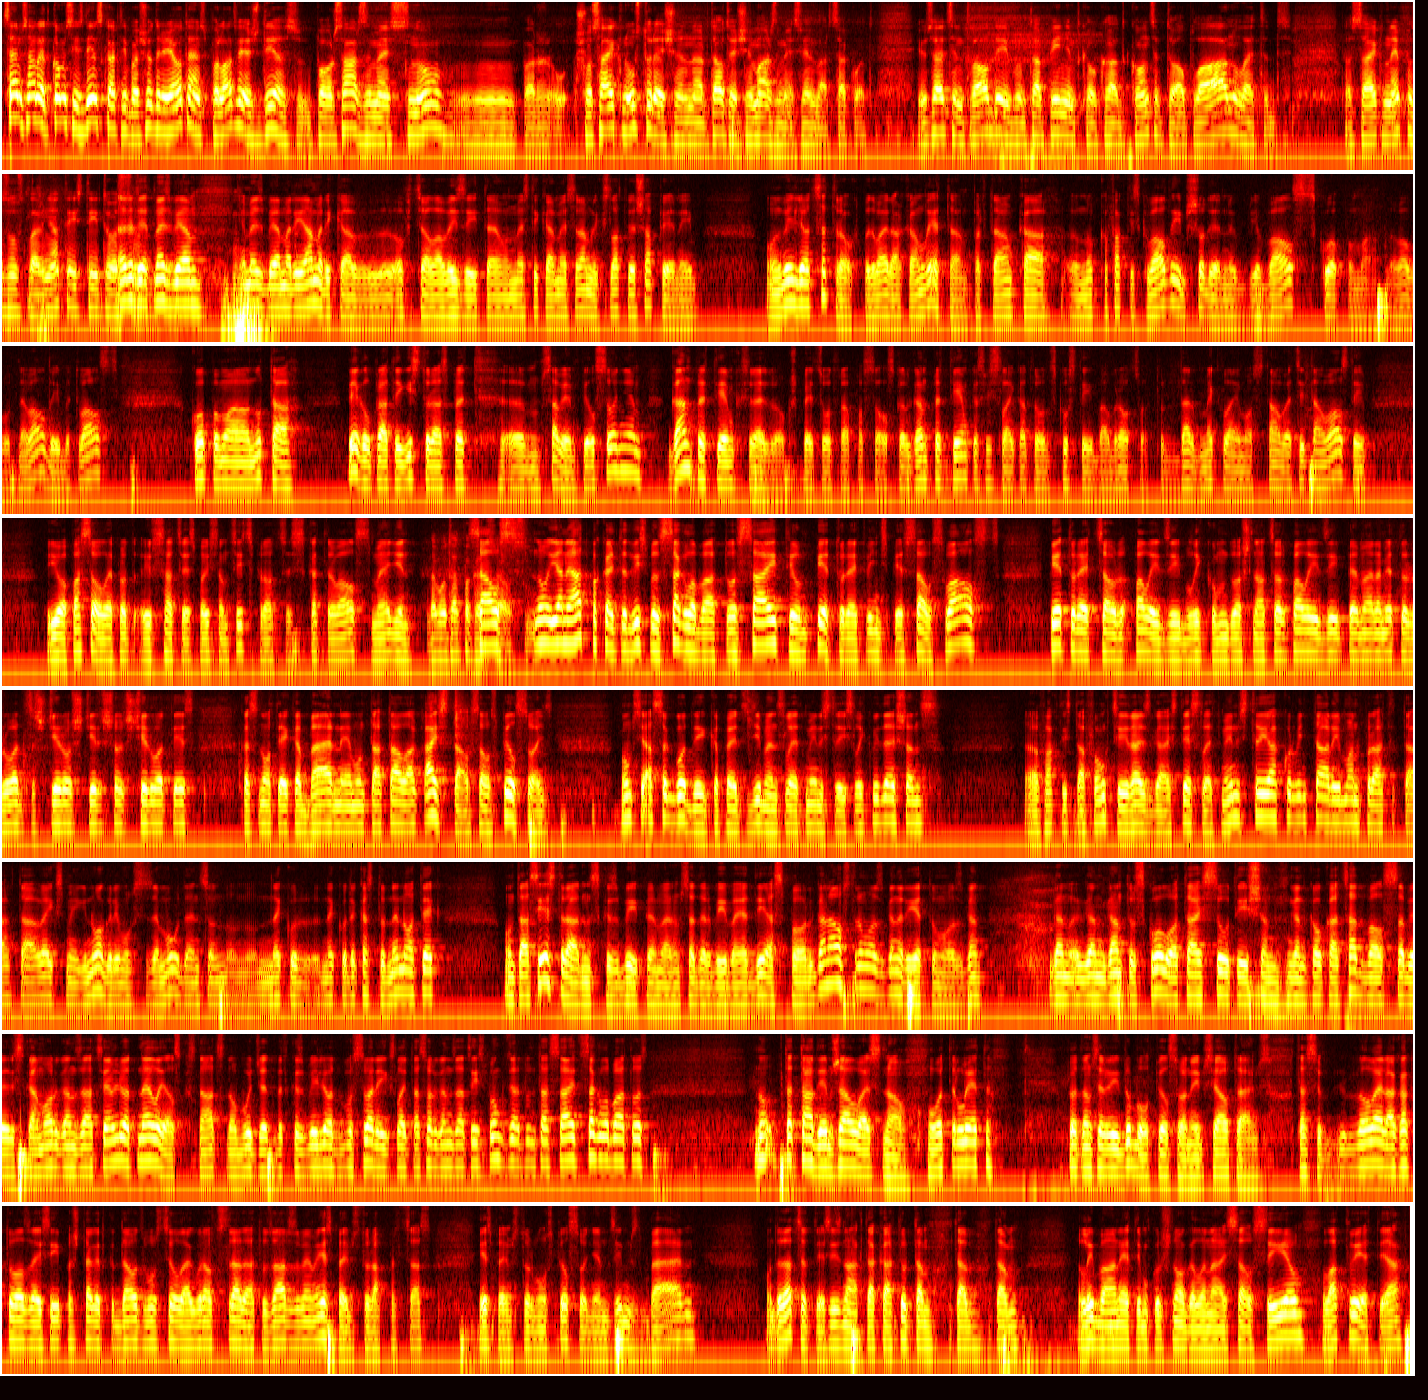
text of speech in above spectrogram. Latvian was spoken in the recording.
Saimnes ārlietu komisijas dienas kārtībā šodien ir jautājums par latviešu diasporas ārzemēs, nu, mm, par šo saiknu uzturēšanu ar tautiešiem ārzemēs, vienvārds sakot. Jūs aicinat valdību un tā pieņemt kaut kādu konceptuālu plānu, lai tad tā saikne nepazūst, lai viņi attīstītos. Redziet, mēs bijām, mēs bijām arī Amerikā oficiālā vizītē, un mēs tikāmies ar Amerikas Latviešu apvienību. Un viņi ļoti satraukti par vairākām lietām, par tām, kā nu, ka faktiski valdības šodien, ja valsts kopumā, nu, varbūt ne valdība, bet valsts kopumā nu, tā viegliprātīgi izturās pret um, saviem pilsoņiem, gan pret tiem, kas ir aizbraukuši pēc otrā pasaules kara, gan pret tiem, kas visu laiku atrodas kustībā, braucot darba meklējumos uz tām vai citām valstīm. Jo pasaulē ir sācies pavisam cits process. Katra valsts mēģina savus, nu, ja ne atpakaļ, tad vismaz saglabāt to saiti un pieturēt viņus pie savas valsts. Pieturēt caur palīdzību likumdošanā, caur palīdzību, piemēram, ja tur rodas šķiros, šķiršos, šķiroties, kas notiek ar bērniem un tā tālāk aizstāv savus pilsoņus. Mums jāsaka godīgi, ka pēc ģimenes lietu ministrijas likvidēšanas Faktiski tā funkcija ir aizgājusi Tieslietu ministrijā, kur viņi tā arī, manuprāt, ir tā, tā veiksmīgi nogrimusi zem ūdens, un, un, un nekur, nekur nekas tur nenotiek. Un tās iestrādes, kas bija piemēram sadarbībai ar diasporu, gan austrumos, gan rietumos, gan, gan, gan, gan skolotāju sūtīšana, gan kaut kāds atbalsts sabiedriskām organizācijām, ļoti neliels, kas nāca no budžeta, bet kas bija ļoti svarīgs, lai tās organizācijas funkcionētu un tās saites saglabātos. Nu, tādiem žēl vairs nav. Otra lieta Protams, ir arī dubultpilsonības jautājums. Tas ir vēl vairāk aktualizējis īpaši tagad, kad daudz mūsu cilvēku brauc strādāt uz ārzemēm. Iespējams, tur apprecās, iespējams, tur mūsu pilsoņiem dzimst bērni. Un tad atcerieties, iznāk tā kā tur tam, tam, tam libānietim, kurš nogalināja savu sievu, Latviju. Ja?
